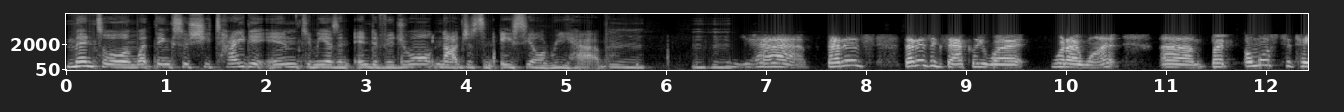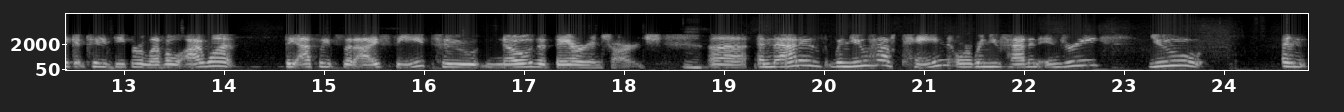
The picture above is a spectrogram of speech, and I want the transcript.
mental and what things. So she tied it in to me as an individual, not just an ACL rehab. Mm. Mm-hmm. Yeah, that is that is exactly what what I want. Um, but almost to take it to a deeper level, I want the athletes that I see to know that they are in charge. Mm-hmm. Uh, and that is when you have pain or when you've had an injury, you and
